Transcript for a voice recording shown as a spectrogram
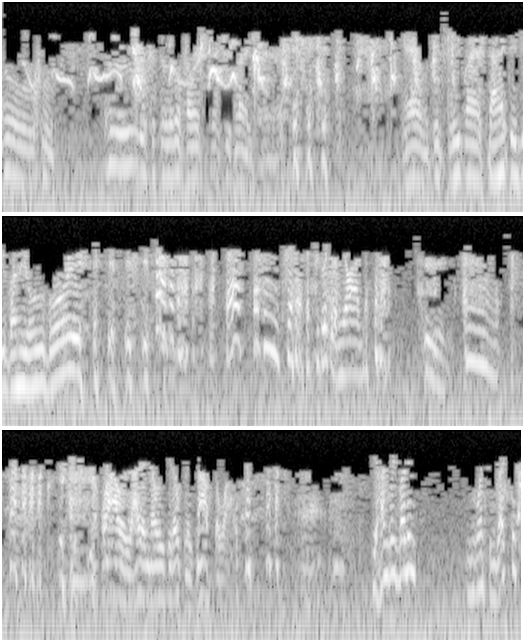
oh, oh, look at the little feller stretch his legs there. you have a good sleep last night, did you, Bunny, old boy? Look at him yawn. Wow, I didn't know he could open his mouth so wide. you hungry, buddy? You want some breakfast?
